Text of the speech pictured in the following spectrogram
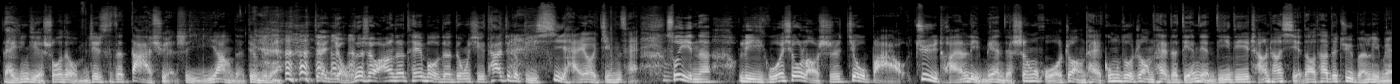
乃金姐说的，我们这次的大选是一样的，对不对？对，有的时候 under table 的东西，它这个比戏还要精彩。所以呢，李国修老师就把剧团里面的生活状态、工作状态的点点滴滴，常常写到他的剧本里面。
